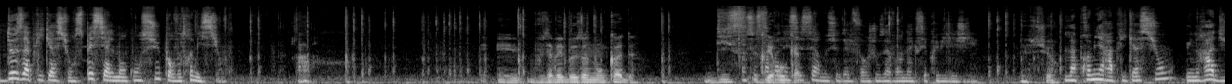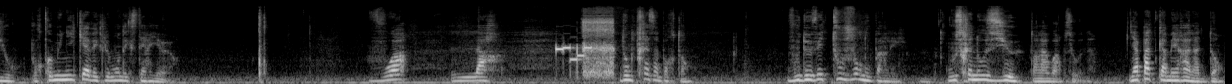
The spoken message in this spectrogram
deux applications spécialement conçues pour votre mission. Et vous avez besoin de mon code Ah, ce ne sera pas 1004. nécessaire, monsieur Delforge, nous avons un accès privilégié. Bien sûr. La première application, une radio pour communiquer avec le monde extérieur. Voilà. Donc très important. Vous devez toujours nous parler. Vous serez nos yeux dans la Warp Zone. Il n'y a pas de caméra là-dedans.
